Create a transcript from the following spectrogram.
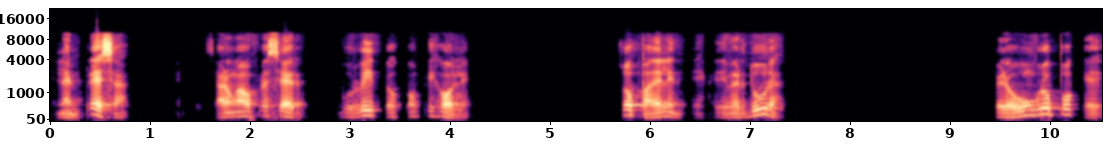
en la empresa empezaron a ofrecer burritos con frijoles, sopa de lentejas y de verdura. Pero un grupo que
